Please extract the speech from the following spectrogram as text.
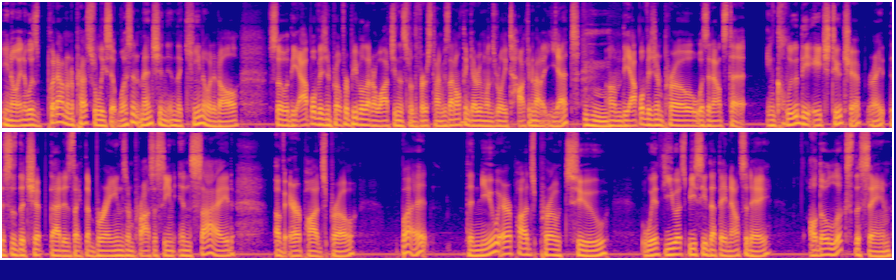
you know, and it was put out in a press release. It wasn't mentioned in the keynote at all. So the Apple Vision Pro, for people that are watching this for the first time, because I don't think everyone's really talking about it yet, um, the Apple Vision Pro was announced to include the H2 chip. Right, this is the chip that is like the brains and processing inside of AirPods Pro. But the new AirPods Pro 2 with USB C that they announced today, although looks the same,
